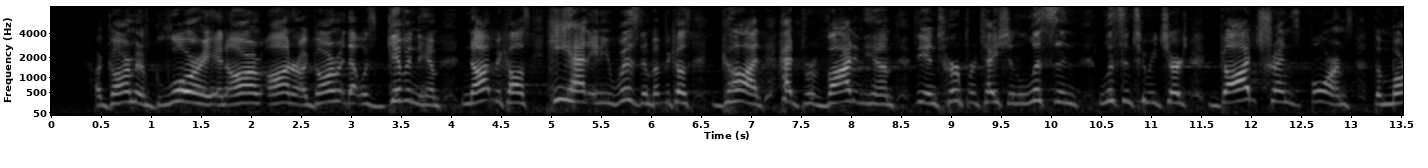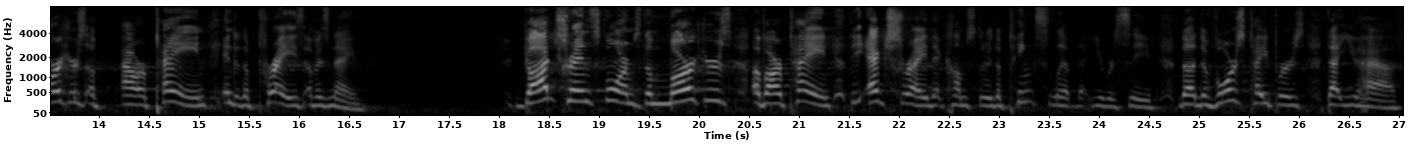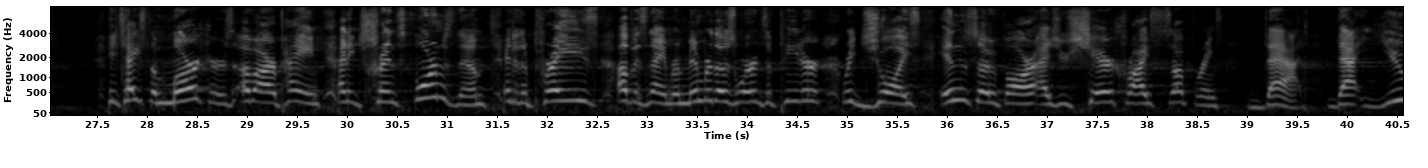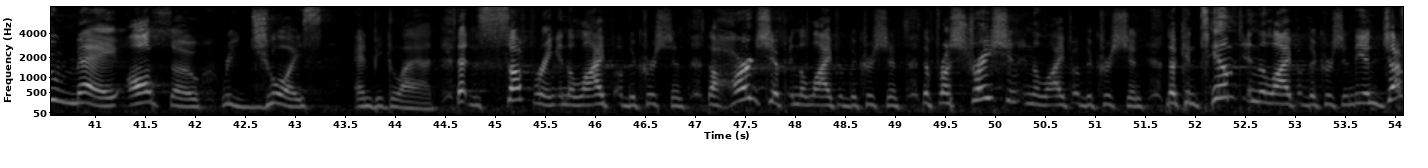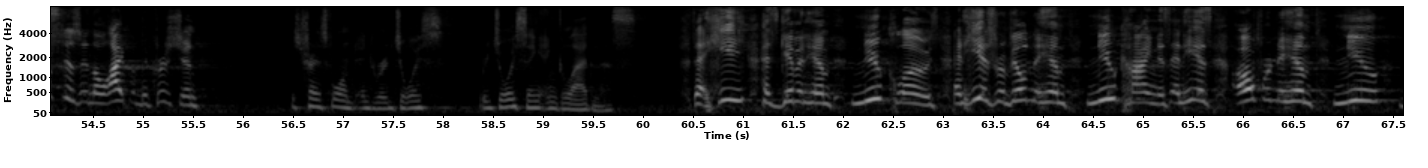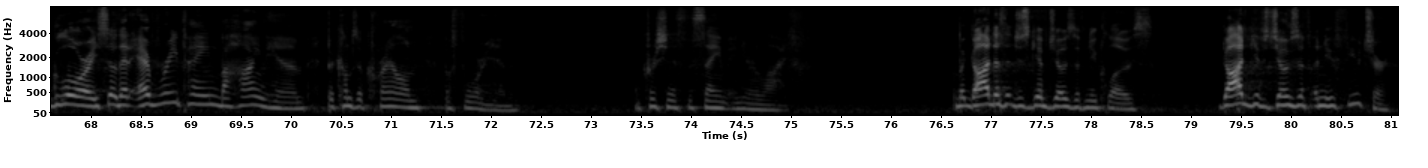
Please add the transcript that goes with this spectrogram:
a garment of glory and honor, a garment that was given to him, not because he had any wisdom, but because God had provided him the interpretation. Listen, listen to me, church. God transforms the markers of our pain into the praise of his name. God transforms the markers of our pain, the x ray that comes through, the pink slip that you receive, the divorce papers that you have he takes the markers of our pain and he transforms them into the praise of his name. Remember those words of Peter? Rejoice insofar as you share Christ's sufferings, that that you may also rejoice and be glad. That the suffering in the life of the Christian, the hardship in the life of the Christian, the frustration in the life of the Christian, the contempt in the life of the Christian, the injustice in the life of the Christian is transformed into rejoice, rejoicing and gladness. That he has given him new clothes and he has revealed to him new kindness and he has offered to him new glory so that every pain behind him becomes a crown before him. Christian, it's the same in your life. But God doesn't just give Joseph new clothes, God gives Joseph a new future.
